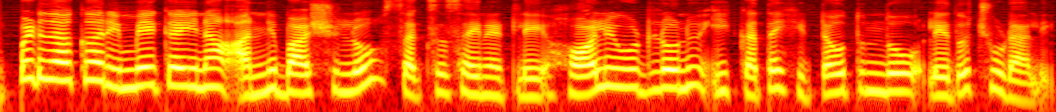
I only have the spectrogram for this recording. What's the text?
ఇప్పటిదాకా రీమేక్ అయిన అన్ని భాషల్లో సక్సెస్ అయినట్లే హాలీవుడ్లోనూ ఈ కథ హిట్ అవుతుందో లేదో చూడాలి.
